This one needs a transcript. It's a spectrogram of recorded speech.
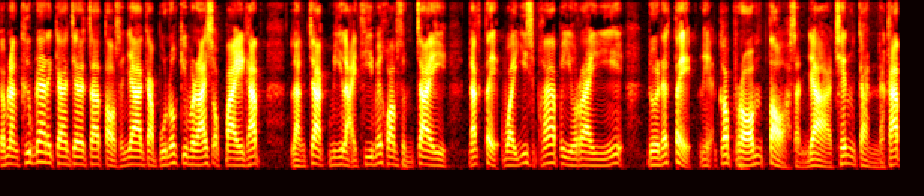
กำลังคืบหน้าในการเจรจาต่อสัญญากับบูโนกิมไรส์ออกไปครับ หลังจากมีหลายทีมให้ความสนใจนักเตะวัย 25 ปีรายนี้ โดยนักเตะเนี่ยก็พร้อมต่อสัญญาเช่นกันนะครับ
